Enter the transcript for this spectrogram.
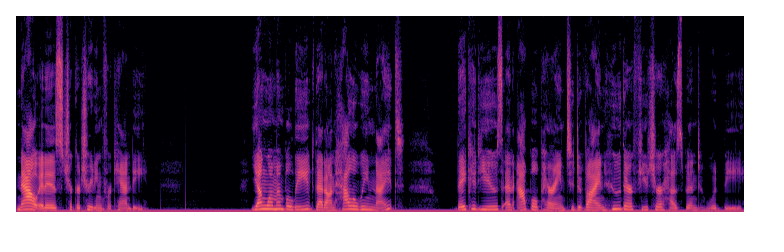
Now it is trick or treating for candy. Young women believed that on Halloween night, they could use an apple paring to divine who their future husband would be,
